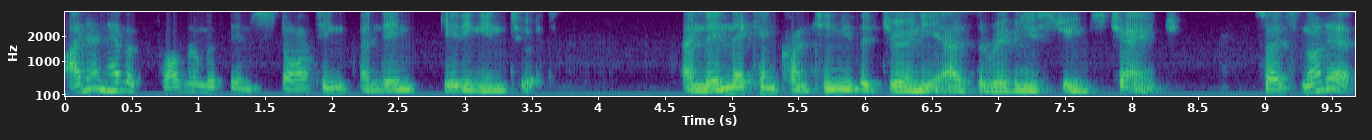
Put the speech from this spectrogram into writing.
I don't have a problem with them starting and then getting into it and then they can continue the journey as the revenue streams change. So it's not a,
